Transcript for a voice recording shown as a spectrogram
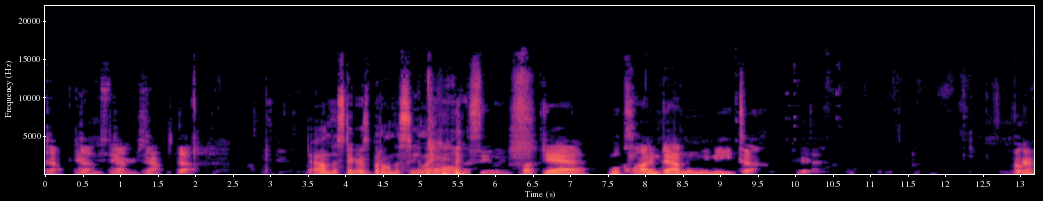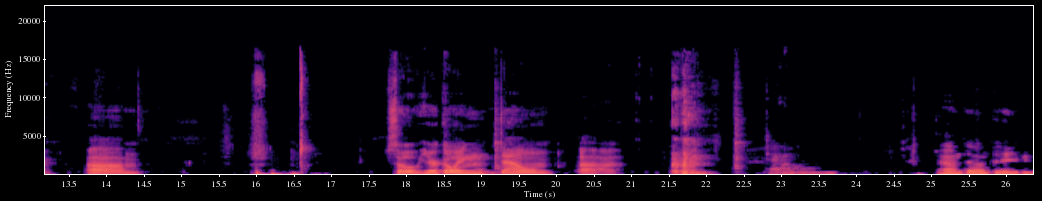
down, Down down, the stairs. down, down, Down the stairs, but on the ceiling. But on the ceiling. Fuck yeah. We'll climb down when we need to. Yeah. Okay um so you're going down uh Down. Down, down, baby.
